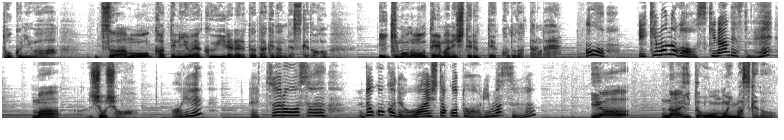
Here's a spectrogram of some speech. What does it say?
特にはツアーも勝手に予約入れられただけなんですけど生き物をテーマにしてるってことだったので。お生き物がお好きなんですね。まあ少々。あれ？越郎さんどこかでお会いしたことあります？いやないと思いますけど。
